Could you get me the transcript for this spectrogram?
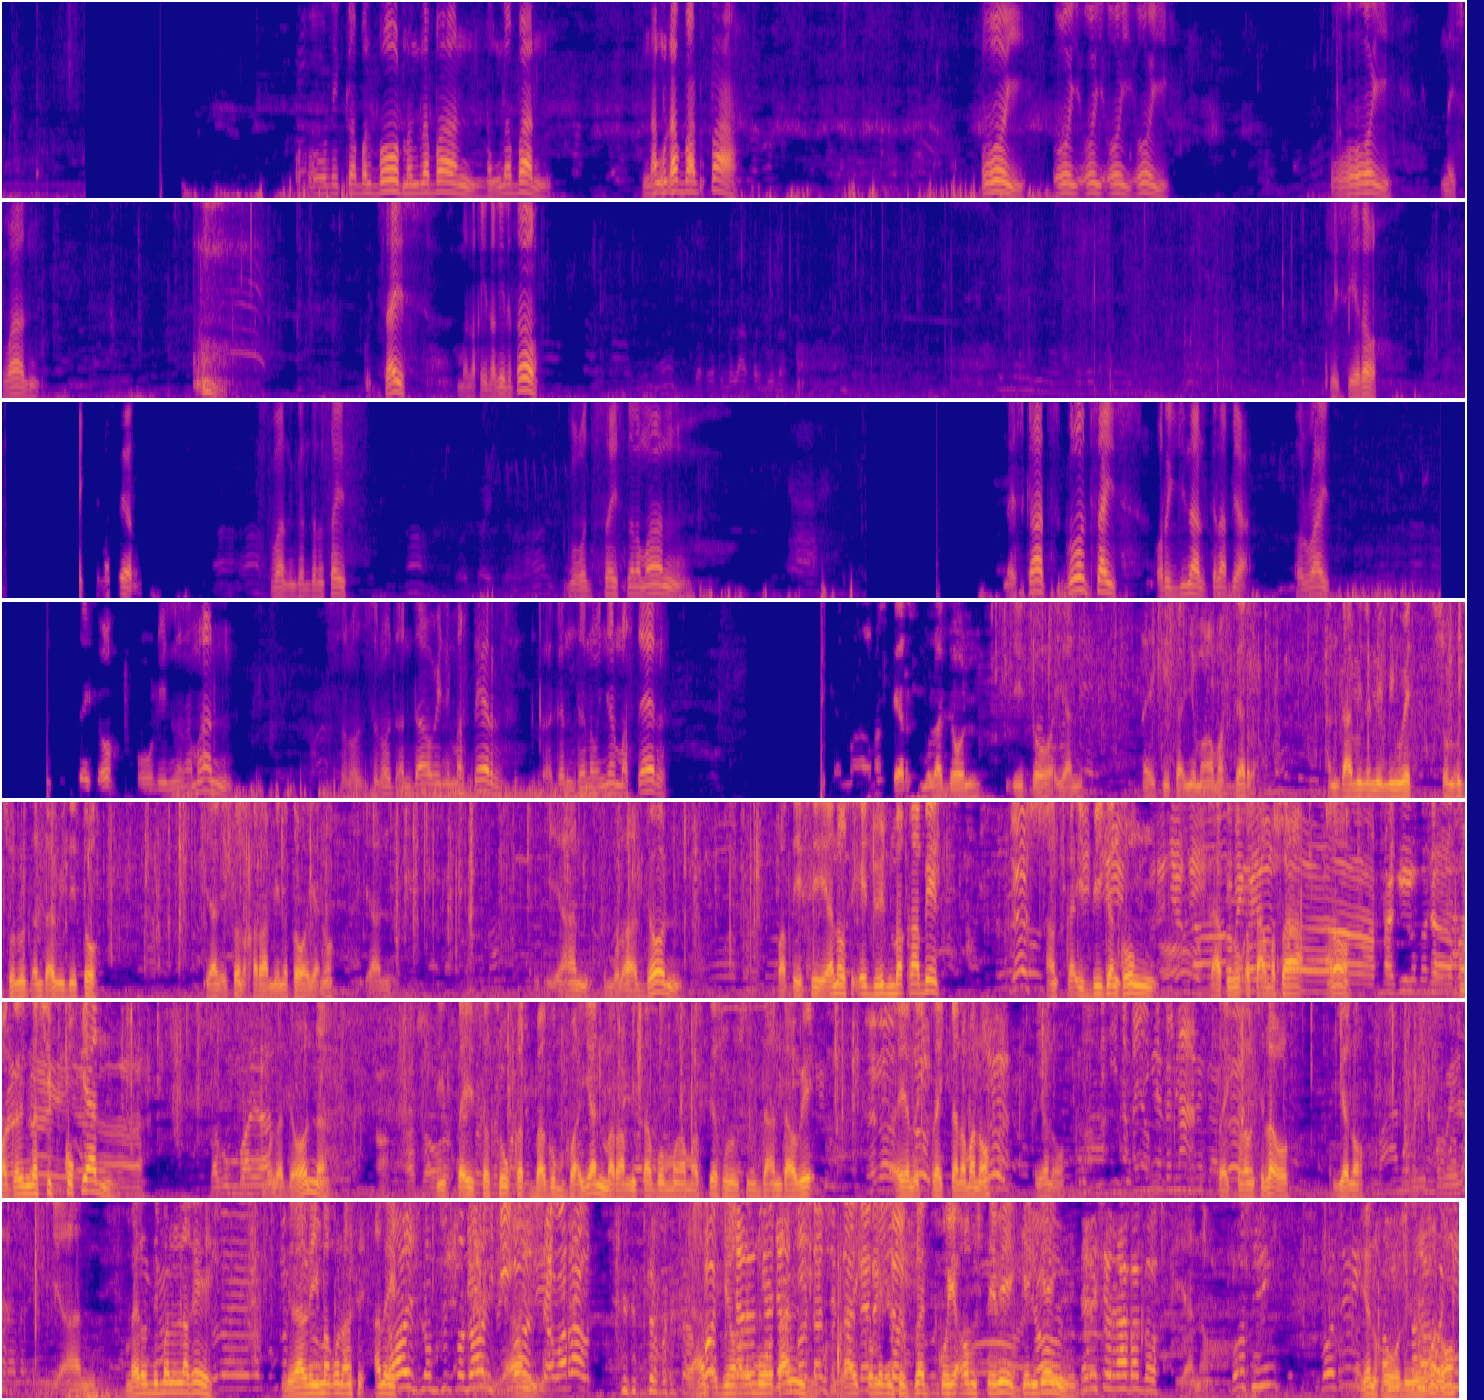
Huli ka balbon, manglaban, nanglaban. Nanglaban pa. Uy, uy, uy, uy, uy. Uy, nice one. Good size. Malaki-laki na to. 3-0. Si Master. This one, ganda ng size. Good size na naman. Nice cuts. Good size. Original tilapia. Alright. Size oh. Huli na naman. Sunod-sunod ang dawi ni Master. Kaganda naman yan, Master. Mga Master, mula doon, dito, ayan. Nakikita nyo mga Master. Ang dami na mimingwit. Sunod-sunod ang dawi dito. Yan, ito, nakarami na to. Ayan, oh. Ayan. Ayan, simula doon. Pati si, ano, si Edwin Macabit. Yes. Ang kaibigan kong dati ko kasama sa, ano, sa magaling na ship cook yan. Mula doon na. Dito tayo sa sukat bagong bayan. Marami tabong mga master sunod-sunod na ang dawi. Ayan, oh, strike na naman, oh. Ayan, oh. Strike na naman sila, oh. Ayan, oh. Ayan. Mayroon din malalaki. Nilaliman ko lang si, ano eh. Guys, labsit pa guys. Ayan. Shower out. Ayan, huwag niyo kalimutan. Like, comment, and subscribe. Kuya Oms TV. Geng, geng. There is your rabago. Ayan, oh. Bossing. Bossing. Ayan, huli na naman, oh.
